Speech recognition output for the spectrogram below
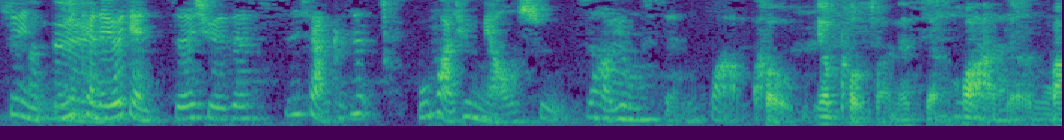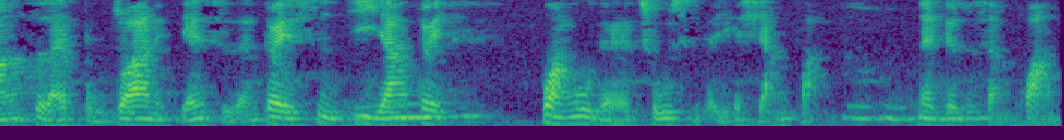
所以你可能有点哲学的思想，可是无法去描述，只好用神话口用口传的神话的方式来捕捉原始人对世纪呀对。万物的初始的一个想法，嗯嗯，那就是神话，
